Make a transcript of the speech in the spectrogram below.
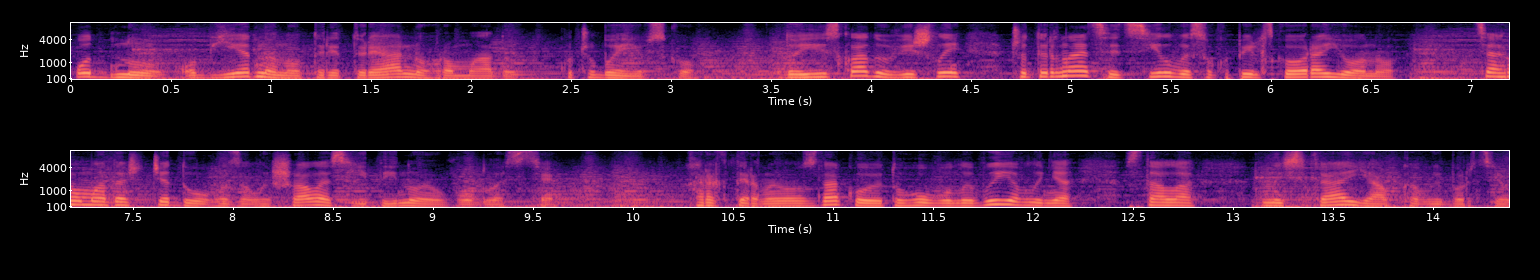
одну об'єднану територіальну громаду Кочубеївську. До її складу ввійшли 14 сіл Високопільського району. Ця громада ще довго залишалась єдиною в області. Характерною ознакою того волевиявлення стала низька явка виборців.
